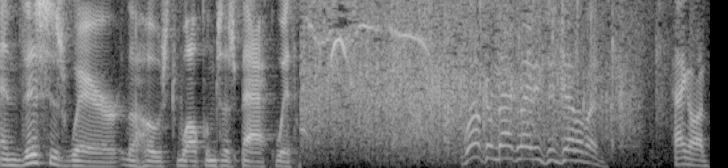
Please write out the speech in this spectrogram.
and this is where the host welcomes us back with Welcome back, ladies and gentlemen. Hang on.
